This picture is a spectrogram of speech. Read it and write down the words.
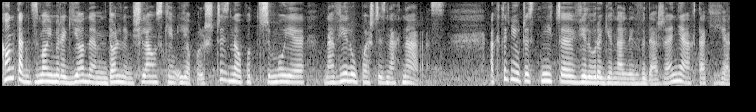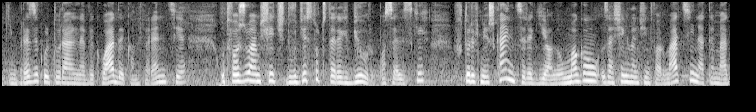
Kontakt z moim regionem Dolnym Śląskiem i Opolszczyzną podtrzymuję na wielu płaszczyznach naraz. Aktywnie uczestniczę w wielu regionalnych wydarzeniach, takich jak imprezy kulturalne, wykłady, konferencje. Utworzyłam sieć 24 biur poselskich, w których mieszkańcy regionu mogą zasięgnąć informacji na temat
